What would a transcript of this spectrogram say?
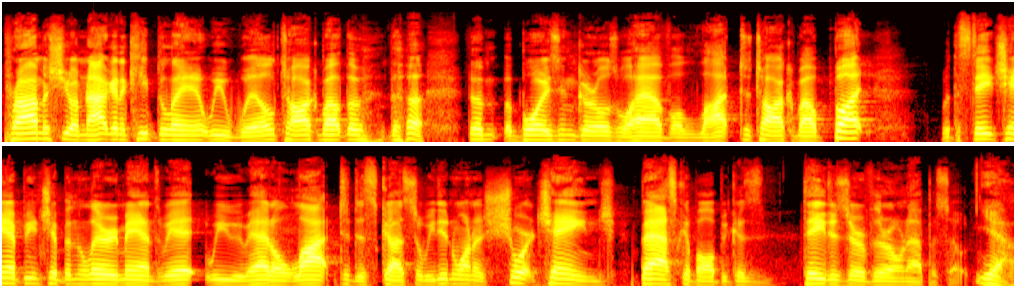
promise you, I'm not going to keep delaying it. We will talk about the, the the boys and girls. We'll have a lot to talk about, but with the state championship and the Larry Mans, we had, we had a lot to discuss. So we didn't want to shortchange basketball because they deserve their own episode. Yeah.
